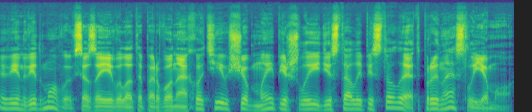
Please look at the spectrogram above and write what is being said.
Він відмовився, заявила тепер вона, хотів, щоб ми пішли і дістали пістолет, принесли йому.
